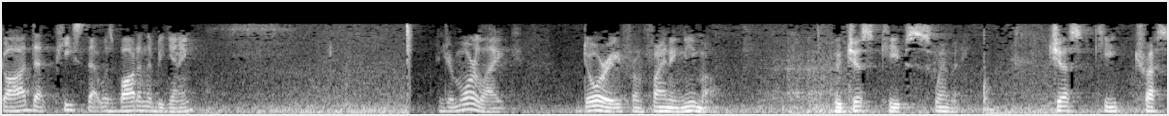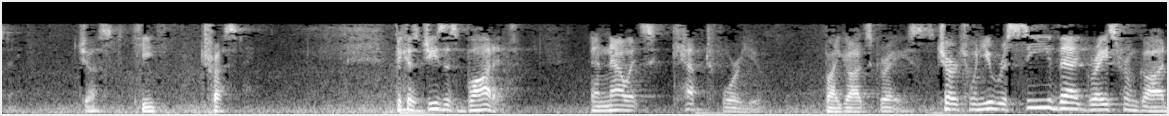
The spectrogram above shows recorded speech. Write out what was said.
God, that peace that was bought in the beginning. And you're more like Dory from Finding Nemo, who just keeps swimming, just keep trusting, just keep trusting. Because Jesus bought it, and now it's kept for you by God's grace. Church, when you receive that grace from God,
